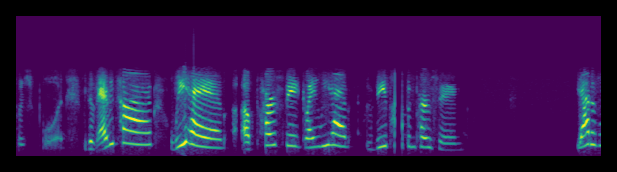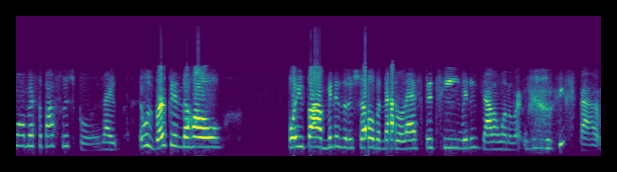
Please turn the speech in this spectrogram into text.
switchboard because every time we have a perfect, like we have the popping person, y'all just want to mess up our switchboard. Like it was working the whole 45 minutes of the show, but now the last 15 minutes, y'all don't want to work. Stop.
